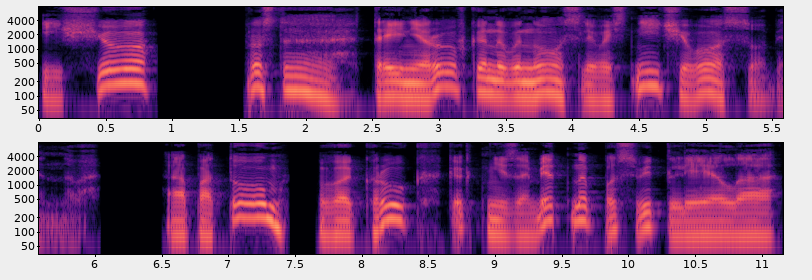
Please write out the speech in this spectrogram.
еще... Просто тренировка на выносливость, ничего особенного. А потом вокруг как-то незаметно посветлело.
